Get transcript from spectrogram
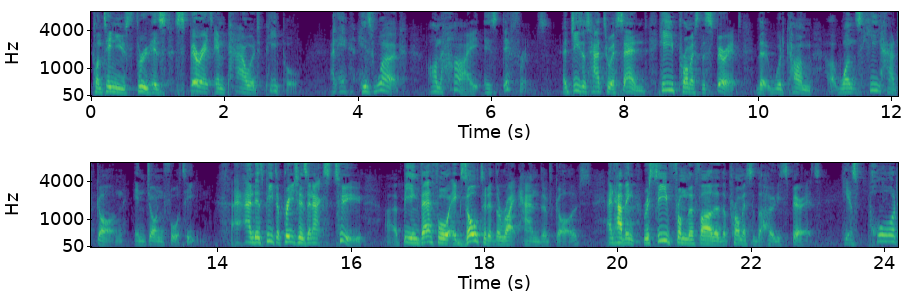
continues through his spirit empowered people. And his work on high is different. Jesus had to ascend. He promised the Spirit that would come uh, once he had gone in John 14. And as Peter preaches in Acts 2, uh, being therefore exalted at the right hand of God, and having received from the Father the promise of the Holy Spirit, he has poured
